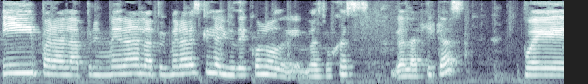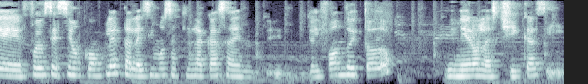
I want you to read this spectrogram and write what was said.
Y para la primera, la primera vez que le ayudé con lo de las brujas galácticas, fue, fue sesión completa, la hicimos aquí en la casa en, en el fondo y todo vinieron las chicas y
